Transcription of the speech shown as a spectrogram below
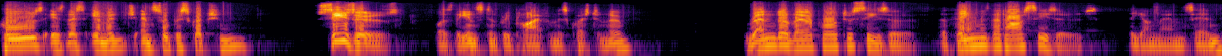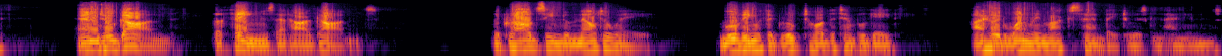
Whose is this image and superscription? Caesar's, was the instant reply from his questioner. Render therefore to Caesar the things that are Caesar's, the young man said, and to God the things that are God's. The crowd seemed to melt away. Moving with the group toward the temple gate, I heard one remark sadly to his companions.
